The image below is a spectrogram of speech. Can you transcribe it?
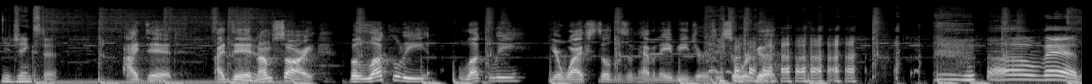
You jinxed it. I did. I did. And I'm sorry, but luckily, luckily, your wife still doesn't have an AB jersey, so we're good. oh man,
